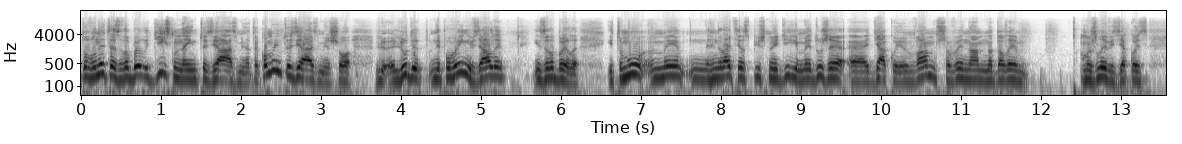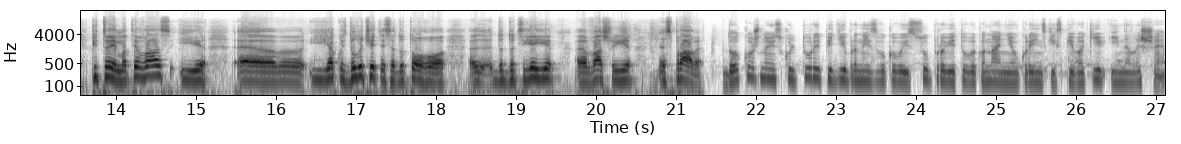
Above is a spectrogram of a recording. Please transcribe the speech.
То вони це зробили дійсно на ентузіазмі, на такому ентузіазмі, що люди не повинні взяли і зробили. І тому ми, генерація успішної дії, ми дуже е, дякуємо вам, що ви нам надали. Можливість якось підтримати вас і, е, і якось долучитися до того, е, до, до цієї е, вашої справи. До кожної скульптури підібраний звуковий супровід у виконанні українських співаків і не лише.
